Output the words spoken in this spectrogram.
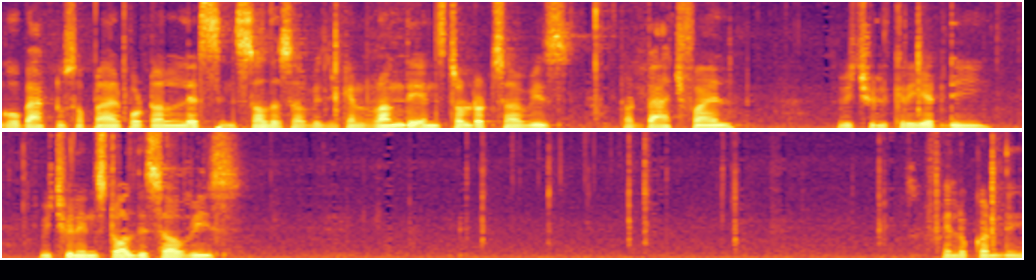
Go back to supplier portal. Let's install the service. You can run the install.service.batch file which will create the which will install the service I look at the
